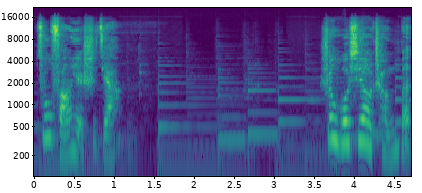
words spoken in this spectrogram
租房也是家。”生活需要成本。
